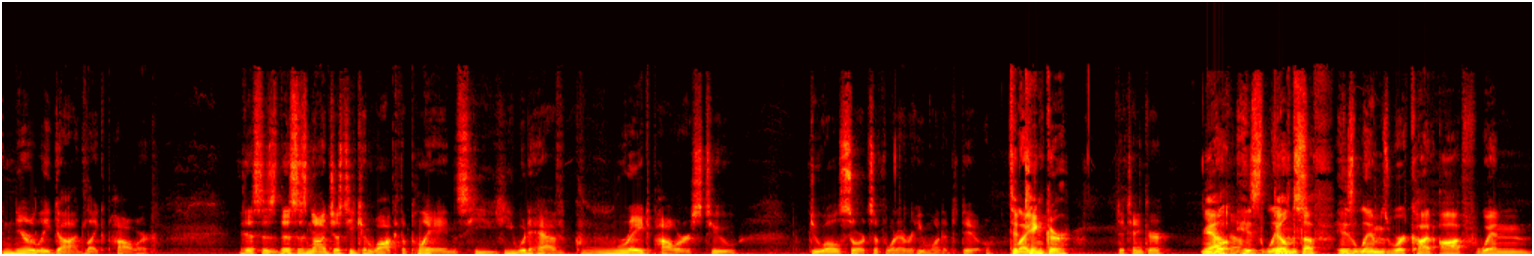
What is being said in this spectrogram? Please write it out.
nearly godlike power. This is this is not just he can walk the planes; He he would have great powers to do all sorts of whatever he wanted to do. To Like- tinker. To tinker. Yeah. Well, his Build limbs, stuff. his limbs were cut off when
